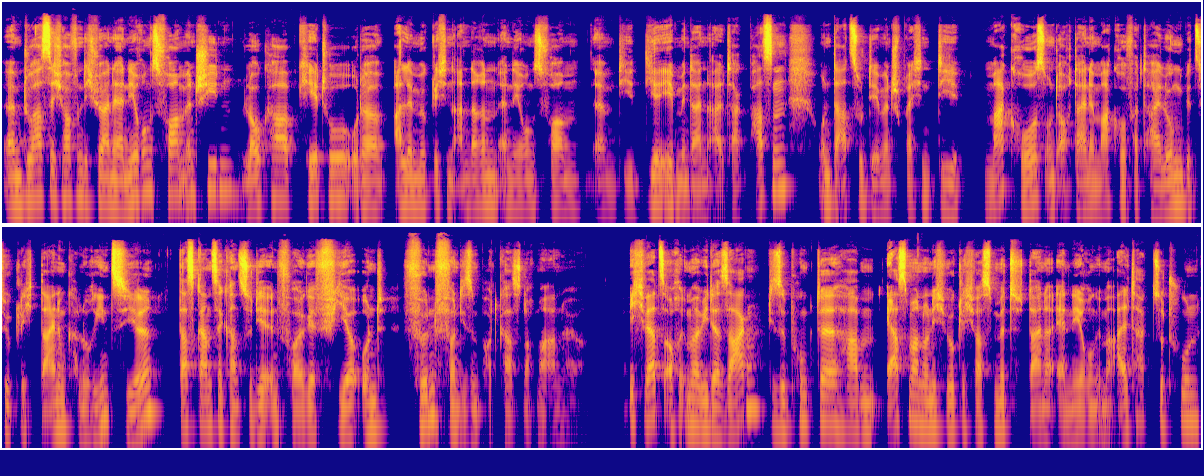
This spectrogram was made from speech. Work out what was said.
Ähm, du hast dich hoffentlich für eine Ernährungsform entschieden, Low Carb, Keto oder alle möglichen anderen Ernährungsformen, ähm, die dir eben in deinen Alltag passen und dazu dementsprechend die Makros und auch deine Makroverteilung bezüglich deinem Kalorienziel. Das Ganze kannst du dir in Folge 4 und 5 von diesem Podcast nochmal anhören. Ich werde es auch immer wieder sagen, diese Punkte haben erstmal noch nicht wirklich was mit deiner Ernährung im Alltag zu tun,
